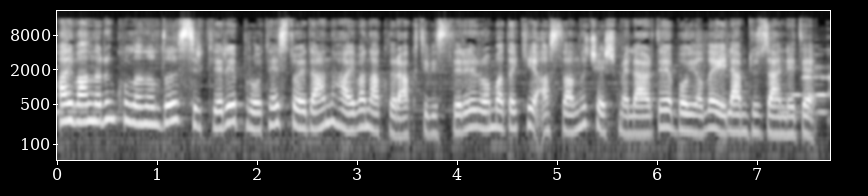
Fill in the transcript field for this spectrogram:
Hayvanların kullanıldığı sirkleri protesto eden hayvan hakları aktivistleri Roma'daki aslanlı çeşmelerde boyalı eylem düzenledi.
